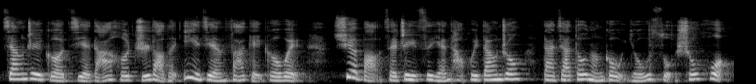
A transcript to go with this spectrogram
将这个解答和指导的意见发给各位，确保在这一次研讨会当中，大家都能够有所收获。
